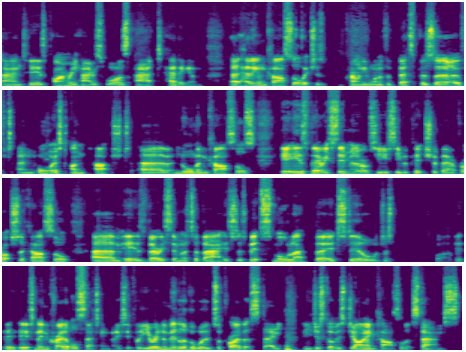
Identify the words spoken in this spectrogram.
and his primary house was at Hedingham. At Hedingham Castle, which is currently one of the best preserved and almost untouched uh, Norman castles. It is very similar. Obviously, you see the picture there of Rochester Castle. Um, it is very similar to that. It's just a bit smaller, but it's still just it, it's an incredible setting. Basically, you're in the middle of the woods, a private estate, and you just got this giant castle that stands.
